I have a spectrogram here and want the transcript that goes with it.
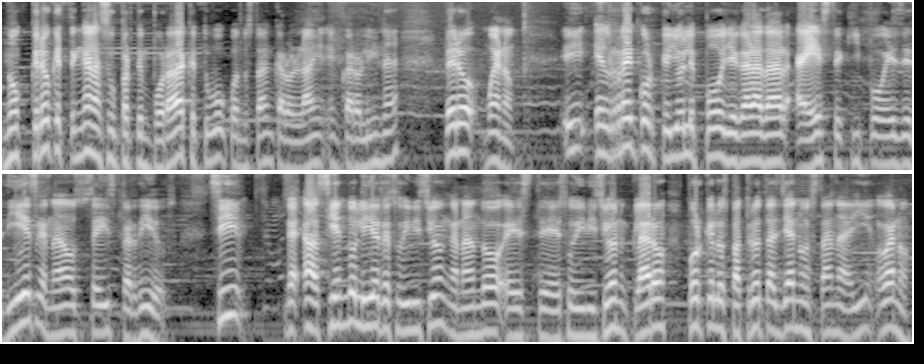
No creo que tenga la super temporada que tuvo cuando estaba en Carolina. En Carolina pero bueno. Y el récord que yo le puedo llegar a dar a este equipo es de 10 ganados, 6 perdidos. Sí, ah, siendo líder de su división, ganando este, su división, claro, porque los Patriotas ya no están ahí. Bueno,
